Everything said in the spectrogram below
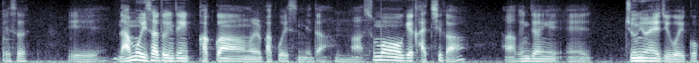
그래서 이 나무 의사도 굉장히 각광을 받고 있습니다. 음. 아, 수목의 가치가 아, 굉장히 에, 중요해지고 있고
